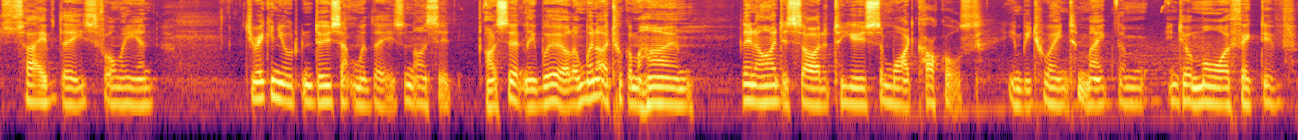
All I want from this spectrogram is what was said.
saved these for me. And do you reckon you can do something with these? And I said, I certainly will. And when I took them home, then I decided to use some white cockles in between to make them into a more effective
